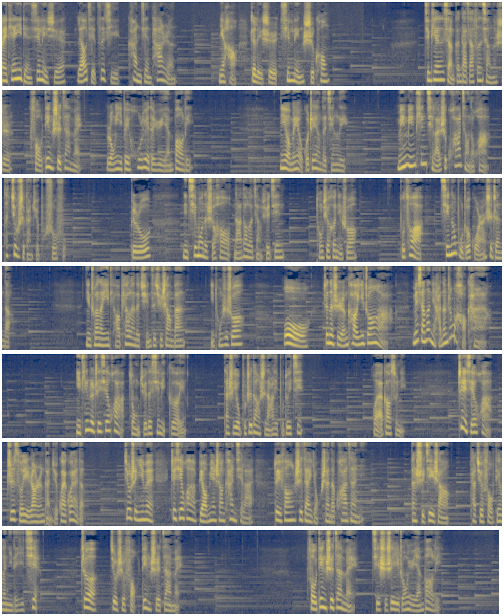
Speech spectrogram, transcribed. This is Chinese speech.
每天一点心理学，了解自己，看见他人。你好，这里是心灵时空。今天想跟大家分享的是否定式赞美，容易被忽略的语言暴力。你有没有过这样的经历？明明听起来是夸奖的话，但就是感觉不舒服。比如，你期末的时候拿到了奖学金，同学和你说：“不错啊。”勤能补拙果然是真的。你穿了一条漂亮的裙子去上班，你同事说：“哦，真的是人靠衣装啊！没想到你还能这么好看啊！”你听着这些话，总觉得心里膈应，但是又不知道是哪里不对劲。我来告诉你，这些话之所以让人感觉怪怪的，就是因为这些话表面上看起来，对方是在友善的夸赞你。但实际上，他却否定了你的一切，这就是否定式赞美。否定式赞美其实是一种语言暴力。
